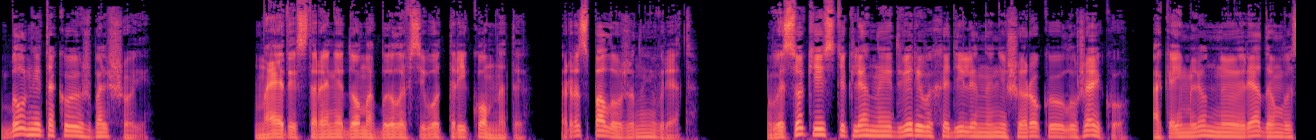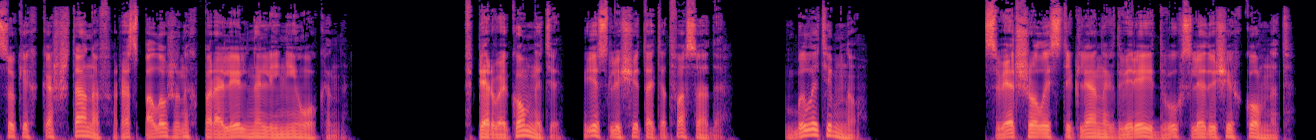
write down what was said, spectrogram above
был не такой уж большой. На этой стороне дома было всего три комнаты, расположенные в ряд. Высокие стеклянные двери выходили на неширокую лужайку, окаймленную рядом высоких каштанов, расположенных параллельно линии окон. В первой комнате, если считать от фасада, было темно. Свет шел из стеклянных дверей двух следующих комнат,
